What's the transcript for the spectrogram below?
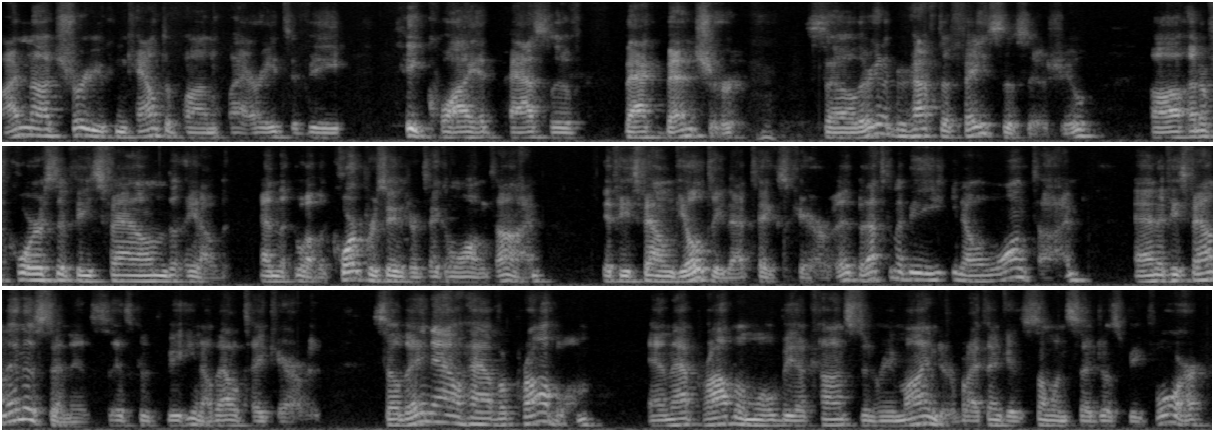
I'm not sure you can count upon Larry to be a quiet, passive backbencher. So they're going to have to face this issue. Uh, and of course, if he's found, you know, and well, the court proceedings are take a long time. If he's found guilty, that takes care of it. But that's going to be, you know, a long time. And if he's found innocent, it's it's going to be, you know, that'll take care of it. So they now have a problem and that problem will be a constant reminder. But I think, as someone said just before,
